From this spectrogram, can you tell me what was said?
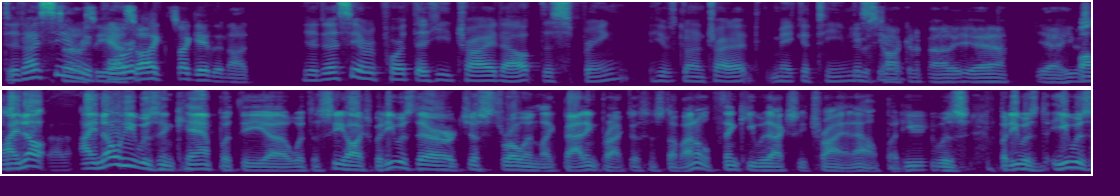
Did I see a report? so yeah, so I so I gave the nod. Yeah, did I see a report that he tried out this spring? He was going to try to make a team He was year. talking about it. Yeah, yeah. He was. Well, I know about it. I know he was in camp with the uh, with the Seahawks, but he was there just throwing like batting practice and stuff. I don't think he was actually trying out, but he was but he was he was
